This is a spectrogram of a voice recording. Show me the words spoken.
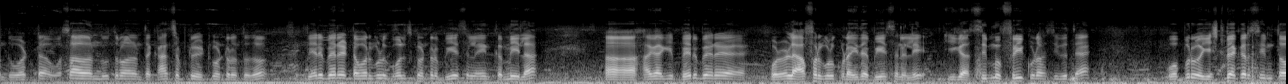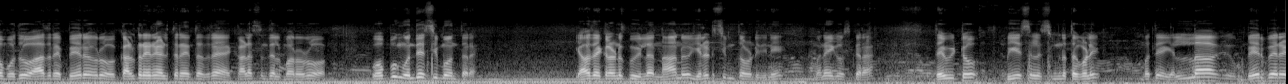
ಒಂದು ಒಟ್ಟ ಹೊಸ ನೂತನವಾದಂಥ ಕಾನ್ಸೆಪ್ಟ್ ಇಟ್ಕೊಂಡಿರೋಂಥದ್ದು. ಬೇರೆ ಬೇರೆ ಟವರ್ಗಳು ಹೋಲಿಸ್ಕೊಂಡ್ರೆ ಬಿ ಎಸ್ ಎಲ್ ಏನು ಕಮ್ಮಿ ಇಲ್ಲ. ಹಾಗಾಗಿ ಬೇರೆ ಬೇರೆ ಒಳ್ಳೊಳ್ಳೆ ಆಫರ್ಗಳು ಕೂಡ ಇದೆ ಬಿ ಎಸ್ ಎನ್ನಲ್ಲಿ ಈಗ ಸಿಮ್ ಫ್ರೀ ಕೂಡ ಸಿಗುತ್ತೆ. ಒಬ್ಬರು ಎಷ್ಟು ಬೇಕಾದ್ರೂ ಸಿಮ್ ತೊಗೋಬೋದು. ಆದರೆ ಬೇರೆಯವರು ಕಳ್ಳರು ಏನು ಹೇಳ್ತಾರೆ ಅಂತಂದರೆ ಕಾಳಸಂದಲ್ಲಿ ಮಾರೋರು ಒಬ್ಬಂಗೆ ಒಂದೇ ಸಿಮ್ಮು ಅಂತಾರೆ. ಯಾವುದೇ ಕಾರಣಕ್ಕೂ ಇಲ್ಲ. ನಾನು ಎರಡು ಸಿಮ್ ತೊಗೊಂಡಿದ್ದೀನಿ ಮನೆಗೋಸ್ಕರ. ದಯವಿಟ್ಟು ಬಿ ಎಸ್ ಎನ್ ಎಲ್ ಸಿಮ್ನ ತೊಗೊಳ್ಳಿ. ಮತ್ತು ಎಲ್ಲ ಬೇರೆ ಬೇರೆ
